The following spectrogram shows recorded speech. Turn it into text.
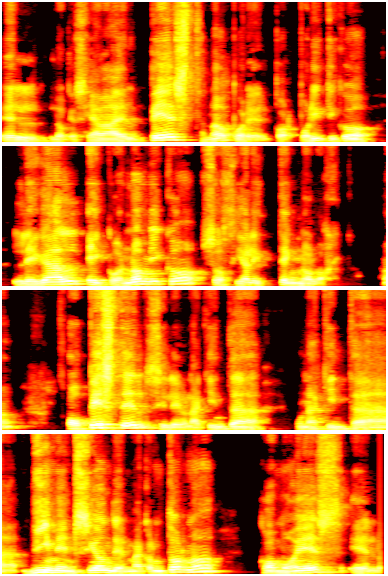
lo que se llama el PEST, ¿no? por, político legal, económico, social y tecnológico. O PESTEL, si leo la quinta, una quinta dimensión del macroentorno, como es el,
